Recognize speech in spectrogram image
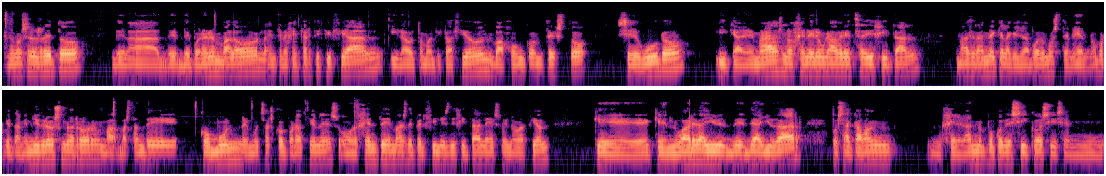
Tenemos el reto de, de poner en valor la inteligencia artificial y la automatización bajo un contexto seguro y que además no genere una brecha digital más grande que la que ya podemos tener, ¿no? Porque también yo creo que es un error bastante común en muchas corporaciones o en gente más de perfiles digitales o innovación que, en lugar de, ayudar, pues acaban generando un poco de psicosis en,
